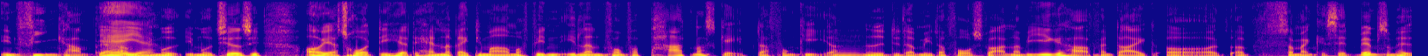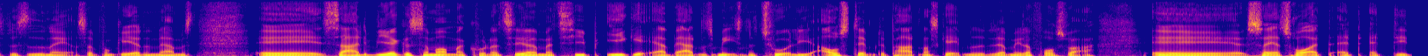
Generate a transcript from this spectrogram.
en fin kamp ja, ja. Imod, imod Chelsea. Og jeg tror, at det her det handler rigtig meget om at finde en eller anden form for partnerskab, der fungerer mm. nede i det der midterforsvar. Når vi ikke har Van Dijk, og, og, og, så man kan sætte hvem som helst ved siden af, og så fungerer det nærmest, øh, så har det virket som om, at Konaté og Matip ikke er verdens mest naturlige afstemte partnerskab nede i det der midterforsvar. Øh, så jeg tror, at, at, at det,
